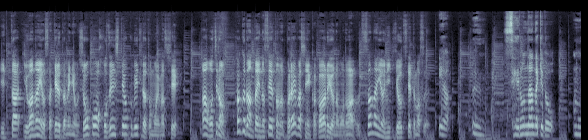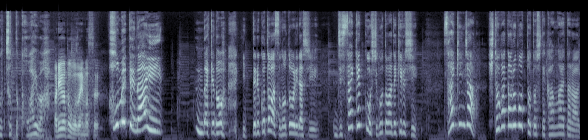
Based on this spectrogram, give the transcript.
言った言わないを避けるためにも証拠は保全しておくべきだと思いますしあもちろん各団体の生徒のプライバシーに関わるようなものは映さないように気をつけてます。いやうん。正論なんだけどもうちょっと怖いわ。ありがとうございます。褒めてないんだけど言ってることはその通りだし実際結構仕事はできるし最近じゃ人型ロボットとして考えたら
